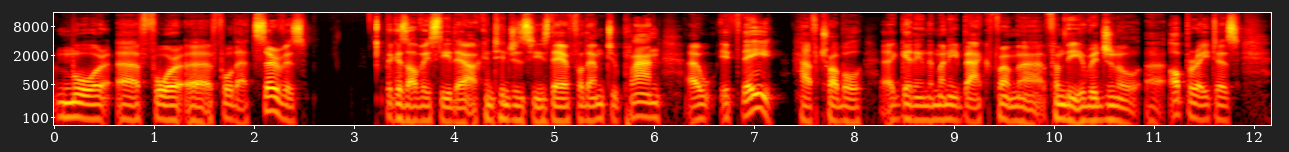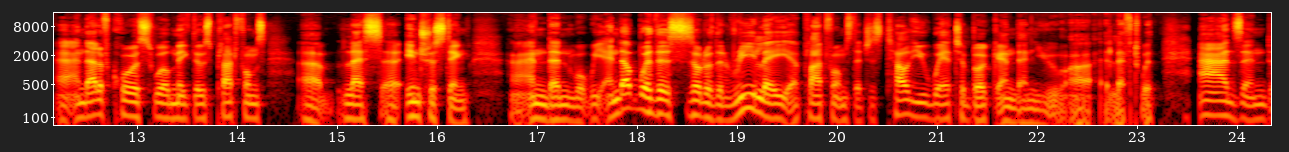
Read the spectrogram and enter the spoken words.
more uh, for, for that service. Because obviously, there are contingencies there for them to plan if they have trouble uh, getting the money back from uh, from the original uh, operators, and that of course will make those platforms less interesting. And then what we end up with is sort of the relay platforms that just tell you where to book, and then you are left with ads and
